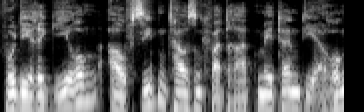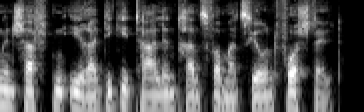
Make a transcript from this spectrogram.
wo die Regierung auf 7000 Quadratmetern die Errungenschaften ihrer digitalen Transformation vorstellt.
